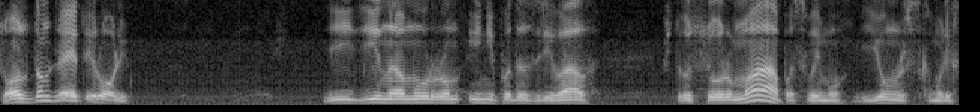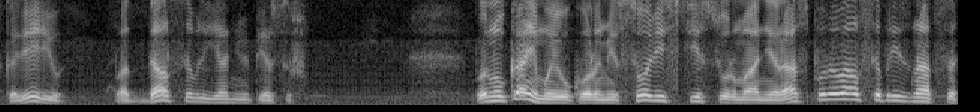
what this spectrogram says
создан для этой роли. Един Амуррум и не подозревал, что Сурма по своему юношескому легковерию поддался влиянию персов. Понукаемый укорами совести, Сурма не раз порывался признаться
